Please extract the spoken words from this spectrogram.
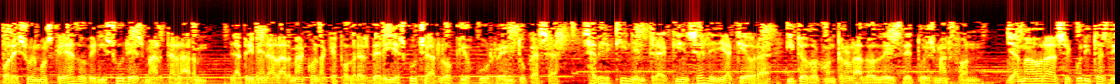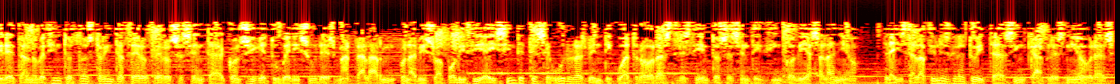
Por eso hemos creado Verisure Smart Alarm, la primera alarma con la que podrás ver y escuchar lo que ocurre en tu casa. Saber quién entra, quién sale y a qué hora. Y todo controlado desde tu smartphone. Llama ahora a Securitas Direct al 902 30 0060. Consigue tu Verisure Smart Alarm con aviso a policía y siéntete seguro las 24 horas 365 días al año. La instalación es gratuita, sin cables ni obras.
